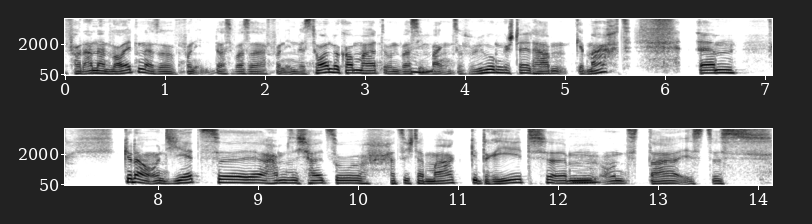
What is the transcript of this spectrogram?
von anderen Leuten, also von das, was er von Investoren bekommen hat und was mhm. ihm Banken zur Verfügung gestellt haben, gemacht. Ähm, genau, und jetzt äh, haben sich halt so, hat sich der Markt gedreht ähm, mhm. und da ist es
